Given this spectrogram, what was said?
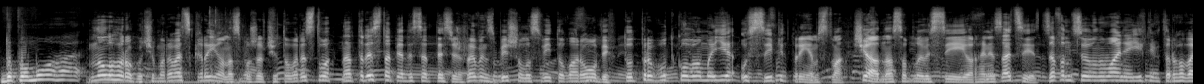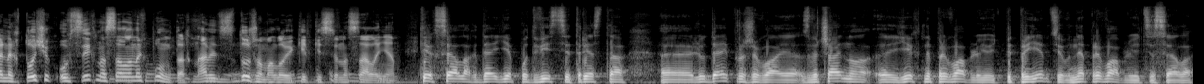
допомога. Минулого року Чемеровецьке районне споживче товариство на 350 тисяч гривень збільшило свій товарообіг. Тут прибутковими є усі підприємства. Ще одна особливість цієї організації це функціонування їхніх торговельних точок у всіх населених пунктах, навіть з дуже малою кількістю населення. В тих селах, де є по 200-300 е, людей проживає, звичайно, е, їх не приваблюють підприємців, не приваблюють ці села,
